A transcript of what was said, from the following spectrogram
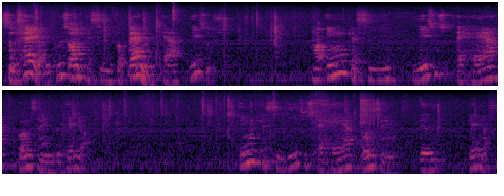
som taler i Guds ånd, kan sige, forbandet er Jesus. Og ingen kan sige, Jesus er Herre, undtagen ved Helligånd. Ingen kan sige, Jesus er Herre, undtagen ved Helligånd.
